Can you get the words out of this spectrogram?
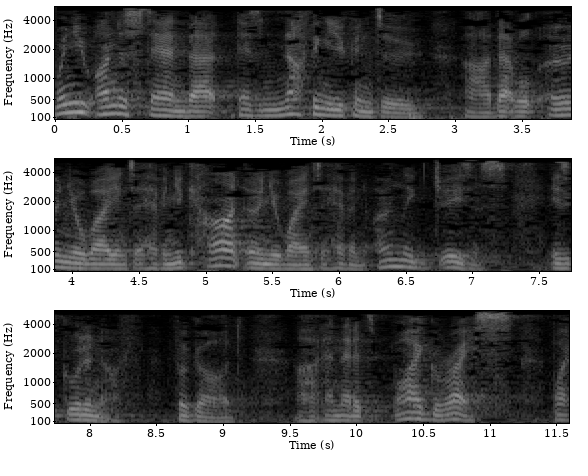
when you understand that there's nothing you can do uh, that will earn your way into heaven, you can't earn your way into heaven. Only Jesus is good enough for God. Uh, and that it's by grace, by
